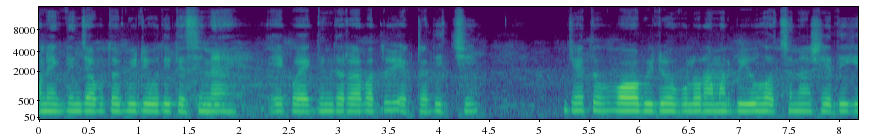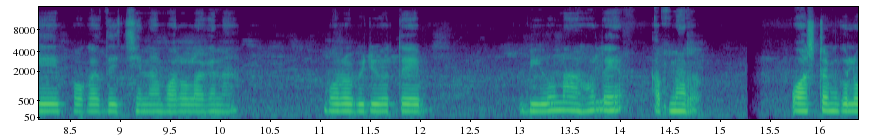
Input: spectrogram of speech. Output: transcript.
অনেক দিন যাবত ভিডিও দিতেছি না, এই কয়েকদিন ধরে আবার দুই একটা দিচ্ছি। যেহেতু ভিডিওগুলোর আমার ভিউ হচ্ছে না, সেদিকে ফোকাস দিচ্ছি না, ভালো লাগে না। বড় ভিডিওতে ভিউ না হলে আপনার ওয়াশ টাইমগুলো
